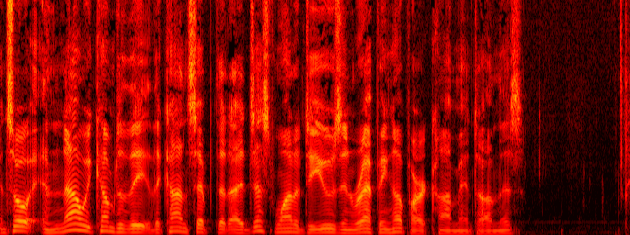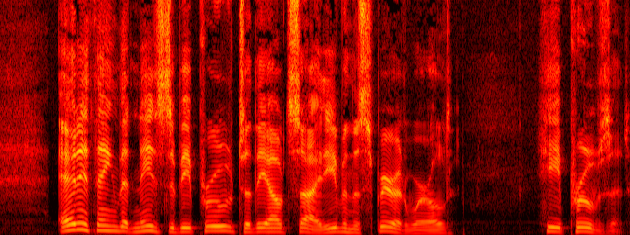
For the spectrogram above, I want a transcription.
And so, and now we come to the, the concept that I just wanted to use in wrapping up our comment on this anything that needs to be proved to the outside, even the spirit world, he proves it.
